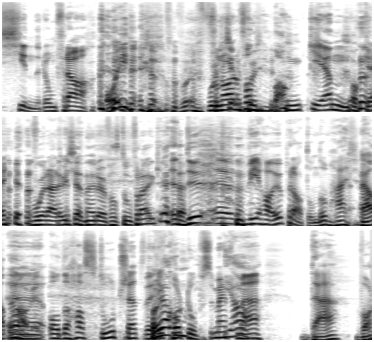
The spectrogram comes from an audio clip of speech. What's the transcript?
kjenner dem fra. Oi! For nå har de fått bank igjen. Ok, Hvor er det vi kjenner Raufoss 2 fra, egentlig? Du, eh, vi har jo pratet om dem her, Ja, det har vi. Eh, og det har stort sett vært oh, ja, kort oppsummert ja. med 'det ble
